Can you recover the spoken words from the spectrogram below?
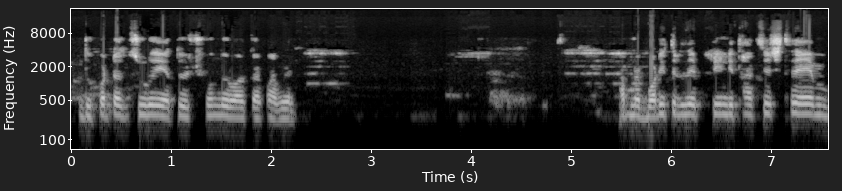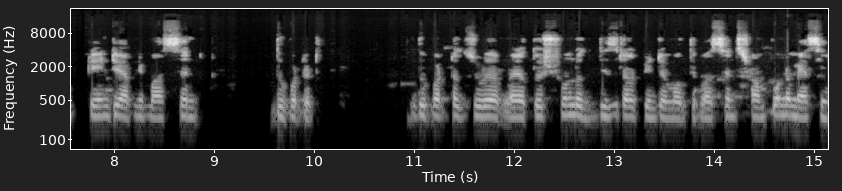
দুপাট্টা জুড়ে এত সুন্দর ওয়ার্কার পাবেন। আপনার বডিতে যে প্রিন্টটি থাকছে সেম প্রিন্টে আপনি পাচ্ছেন দুপাট্টা দুপাট্টা জুড়ে আপনার এত সুন্দর ডিজিটাল প্রিন্টের মধ্যে পাচ্ছেন, সম্পূর্ণ ম্যাচিং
